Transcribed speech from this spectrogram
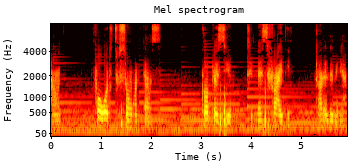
and forward it to someone else. God bless you. Till next Friday. Hallelujah.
